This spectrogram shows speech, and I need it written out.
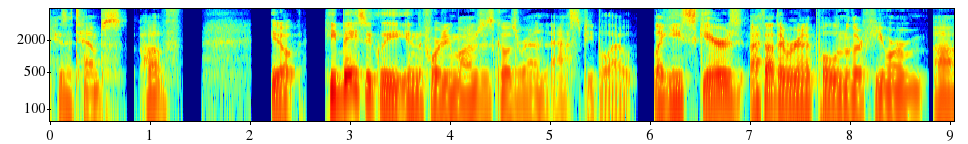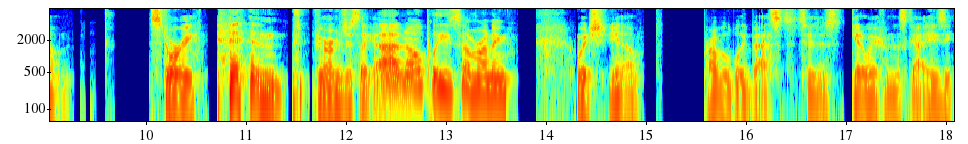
his attempts of you know he basically in the Forging Bonds just goes around and asks people out. Like he scares. I thought they were gonna pull another Fjorm um, story, and Fjorm's just like, ah, no, please, I'm running. Which you know, probably best to just get away from this guy. He's, and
